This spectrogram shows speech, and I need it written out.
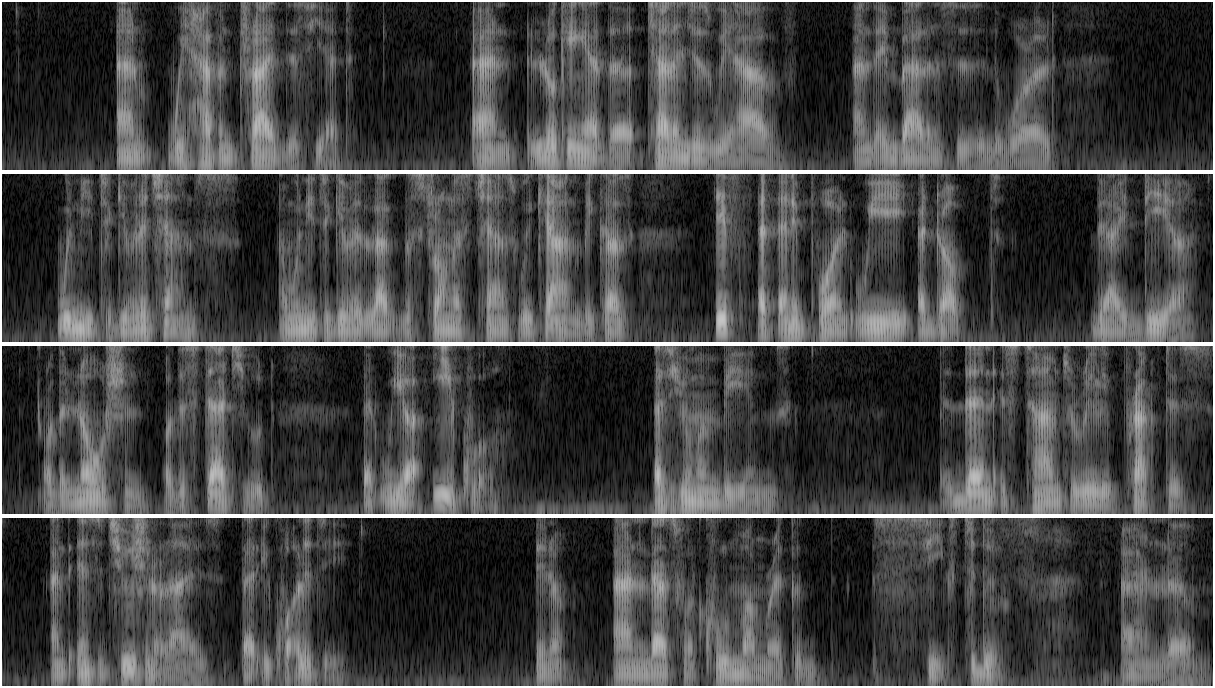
And we haven't tried this yet. And looking at the challenges we have and the imbalances in the world, we need to give it a chance. And we need to give it like the strongest chance we can because if at any point we adopt the idea or the notion or the statute that we are equal as human beings, then it's time to really practice and institutionalize that equality. You know, and that's what Cool Mom Record seeks to do, and um,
